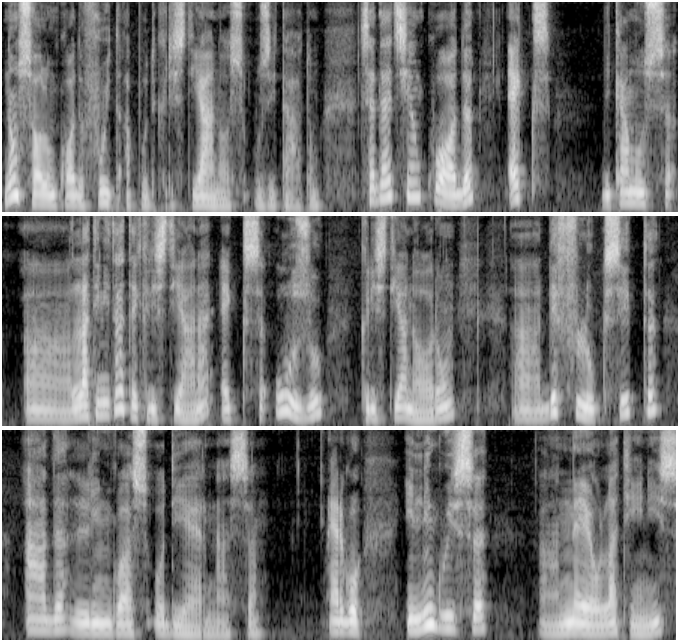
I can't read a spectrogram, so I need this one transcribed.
non solum quod fuit apud Christianos usitatum, sed etiam quod ex dicamus, uh, latinitate Christiana ex usu Christianorum uh, defluxit ad linguas odiernas. Ergo, in linguis uh, neo-latinis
